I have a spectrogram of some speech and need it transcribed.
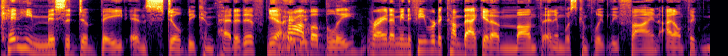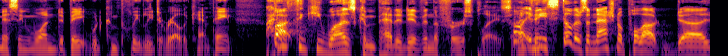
can he miss a debate and still be competitive? Yeah. Maybe. probably. Right. I mean, if he were to come back in a month and it was completely fine, I don't think missing one debate would completely derail the campaign. I But don't think he was competitive in the first place. Well, I, I mean, still, there's a national pullout uh,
